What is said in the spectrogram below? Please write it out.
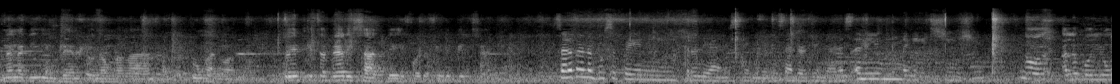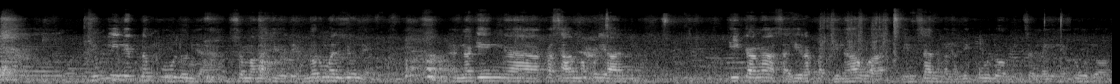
na nag iimbento ng mga kung ano-ano. So it, it's a very sad day for the Philippine Senate. Senator, nag-usap kayo ni Trillanes kanina, ni Senator Trillanes. Ano yung naging exchange niyo? No, alam mo, yung, yung init ng ulo niya sa mga hearing, normal yun eh. Naging ah, kasama ko yan, ika nga sa hirap at ginawa, minsan malamig ulo, minsan mainit ulo.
